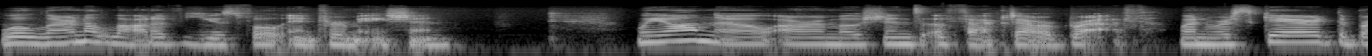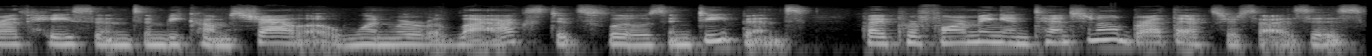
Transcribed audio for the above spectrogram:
we'll learn a lot of useful information. We all know our emotions affect our breath. When we're scared, the breath hastens and becomes shallow. When we're relaxed, it slows and deepens. By performing intentional breath exercises,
